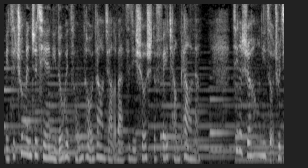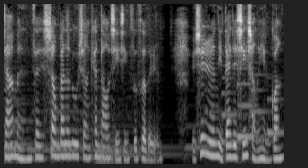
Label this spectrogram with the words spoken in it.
每次出门之前，你都会从头到脚的把自己收拾得非常漂亮。这个时候，你走出家门，在上班的路上看到形形色色的人，有些人你带着欣赏的眼光，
